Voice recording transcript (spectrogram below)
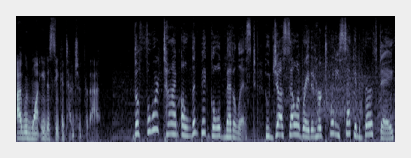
I would want you to seek attention for that. The four time Olympic gold medalist, who just celebrated her 22nd birthday,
